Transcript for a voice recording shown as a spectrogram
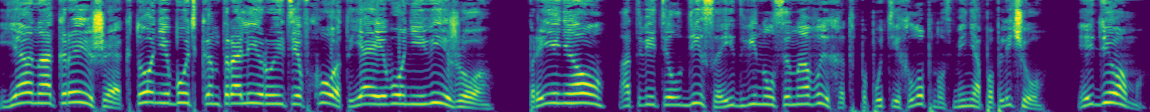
«Я на крыше! Кто-нибудь контролируйте вход, я его не вижу!» «Принял!» — ответил Диса и двинулся на выход, по пути хлопнув меня по плечу. «Идем!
